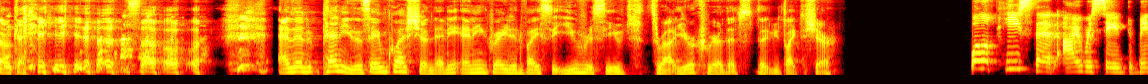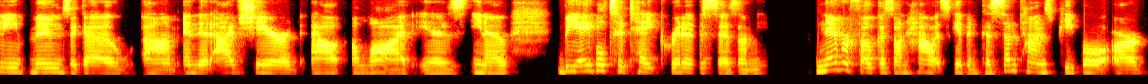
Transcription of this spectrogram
okay. so and then Penny, the same question. Any any great advice that you've received throughout your career that's that you'd like to share? Well, a piece that I received many moons ago um, and that I've shared out a lot is, you know, be able to take criticism never focus on how it's given because sometimes people are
